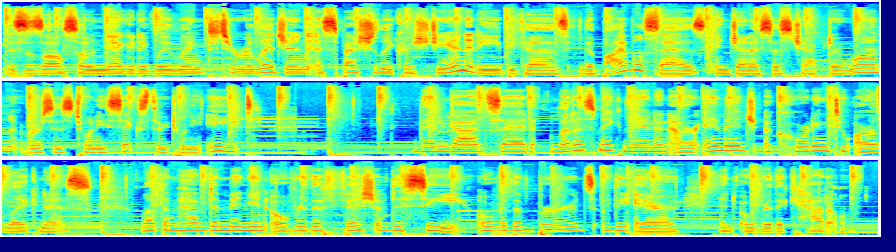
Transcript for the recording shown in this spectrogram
This is also negatively linked to religion, especially Christianity, because the Bible says in Genesis chapter 1, verses 26 through 28, Then God said, Let us make man in our image according to our likeness. Let them have dominion over the fish of the sea, over the birds of the air, and over the cattle,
